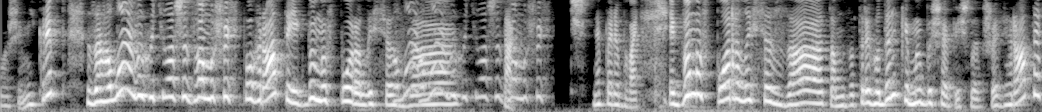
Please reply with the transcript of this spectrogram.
Боже, мій крипт. Загалом я би хотіла ще з вами щось пограти, якби ми впоралися за. Загалом я би хотіла ще з вами щось. Не перебивай. Якби ми впоралися за там за три годинки, ми би ще пішли в щось грати.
